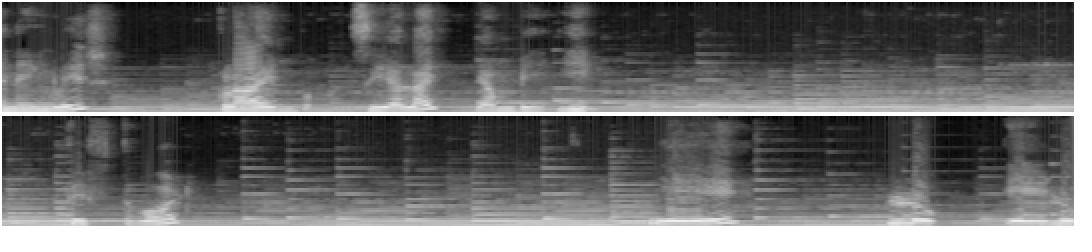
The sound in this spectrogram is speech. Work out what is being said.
ಇನ್ ಇಂಗ್ಲಿಷ್ ಕ್ಲೈಂಬ್ ಸಿ ಎಲ್ ಐ ಎಂ ಬಿ ಇ ಫಿಫ್ತ್ ವರ್ಡ್ ಏಳು ಏಳು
